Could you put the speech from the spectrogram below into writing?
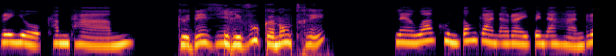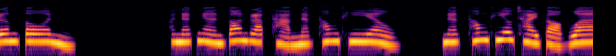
ประโยคคำถาม Que désirez-vous comme entrée แปลว่าคุณต้องการอะไรเป็นอาหารเริ่มต้น พนักงานต้อนรับถามนักท่องเที่ยว นักท่องเที่ยวชายตอบว่า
